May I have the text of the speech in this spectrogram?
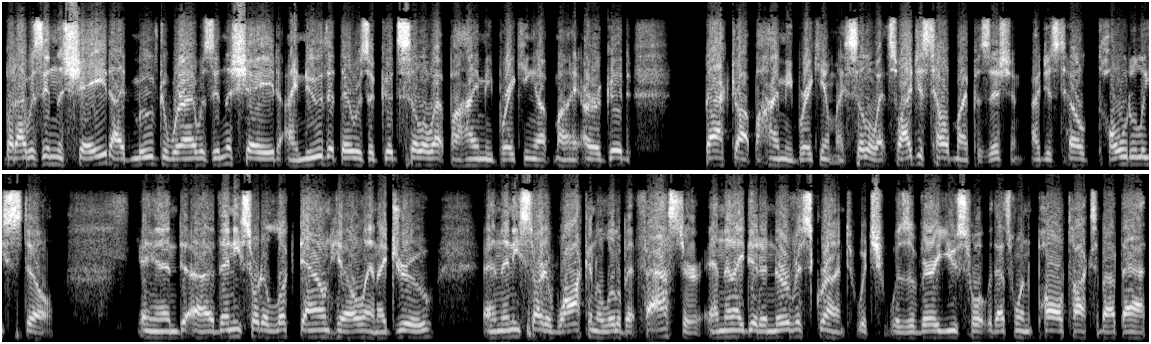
but I was in the shade. I'd moved to where I was in the shade. I knew that there was a good silhouette behind me breaking up my, or a good backdrop behind me breaking up my silhouette. So I just held my position. I just held totally still. And uh, then he sort of looked downhill and I drew and then he started walking a little bit faster. And then i did a nervous grunt which was a very useful that's when paul talks about that.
